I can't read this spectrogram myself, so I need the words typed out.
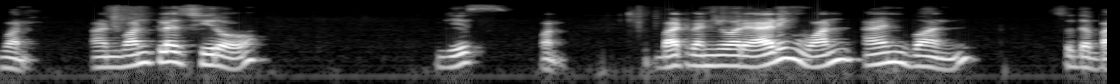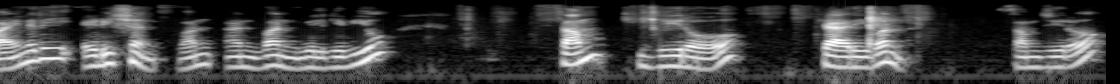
1 and 1 plus 0 gives 1 but when you are adding 1 and 1 so the binary addition 1 and 1 will give you sum 0 carry 1 sum 0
